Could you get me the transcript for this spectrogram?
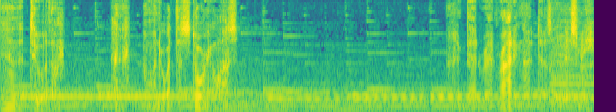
Yeah, the two of them. I wonder what the story was. I bet Red Riding Hood doesn't miss me.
